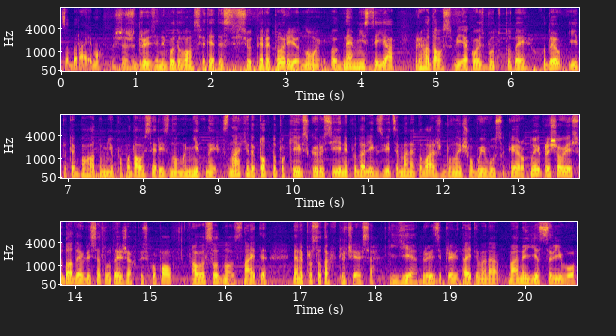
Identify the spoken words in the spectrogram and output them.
Забираємо. Ну що ж, друзі, не буду вам світити всю територію. Ну, одне місце я пригадав собі, я колись був тут ходив, і тут багато мені попадалося різноманітних знахідок. Тобто по Київській Русі неподалік звідси мене товариш був знайшов бойову сокиру. Ну і прийшов я сюди, дивлюся, тут вже хтось копав. Але все одно, знаєте, я не просто так включився. Є, друзі, привітайте мене. В мене є срібло.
